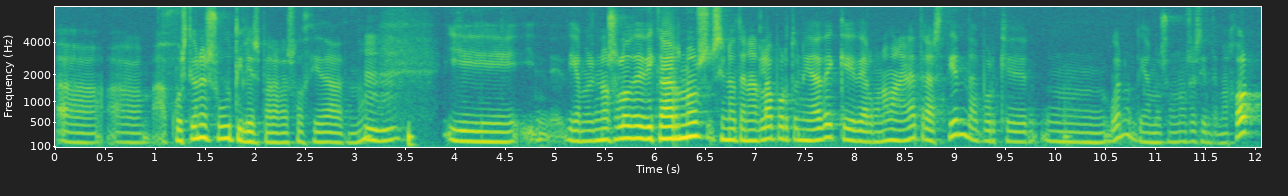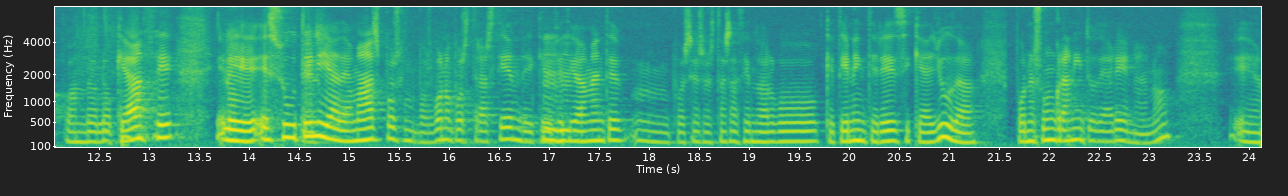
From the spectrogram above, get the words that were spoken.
a, cuestiones útiles para la sociedad, ¿no? Y, digamos, no solo dedicarnos, sino tener la oportunidad de que de alguna manera trascienda, porque, mm, bueno, digamos, uno se siente mejor cuando lo que hace es útil y además, pues, pues bueno, pues trasciende, que efectivamente, mm, pues eso, estás haciendo algo que tiene interés y que ayuda, pones un granito de arena, ¿no? Eh,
